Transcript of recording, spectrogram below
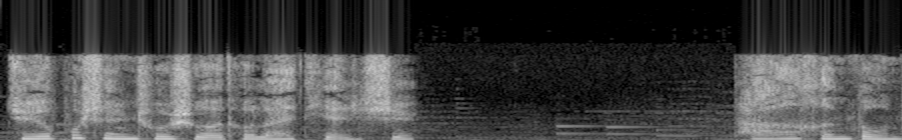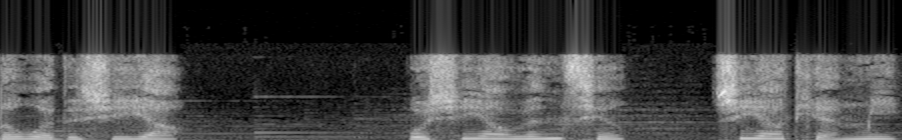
绝不伸出舌头来舔舐。他很懂得我的需要，我需要温情，需要甜蜜。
